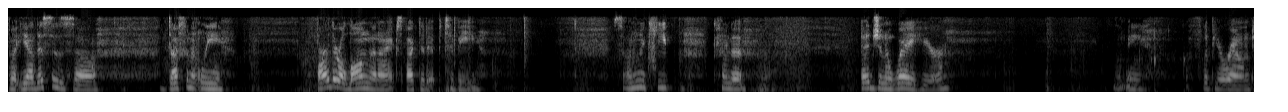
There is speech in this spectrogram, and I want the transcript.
But yeah, this is uh, definitely farther along than I expected it to be. So I'm going to keep kind of edging away here. Let me flip you around.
